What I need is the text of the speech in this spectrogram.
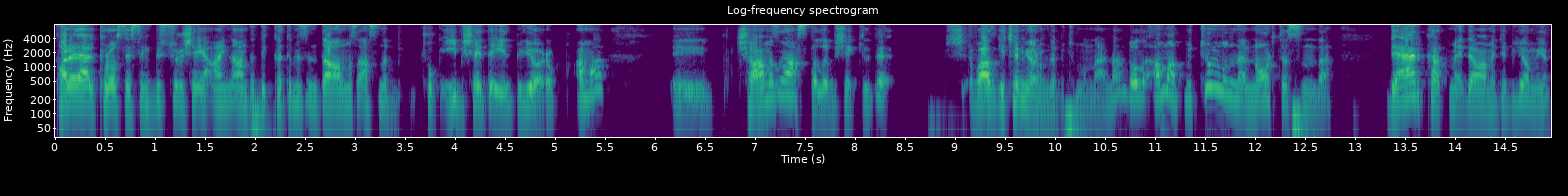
paralel processing bir sürü şeye aynı anda dikkatimizin dağılması aslında çok iyi bir şey değil biliyorum. Ama e, çağımızın hastalığı bir şekilde vazgeçemiyorum da bütün bunlardan. Dolayı ama bütün bunların ortasında değer katmaya devam edebiliyor muyum?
